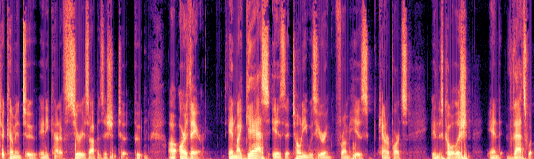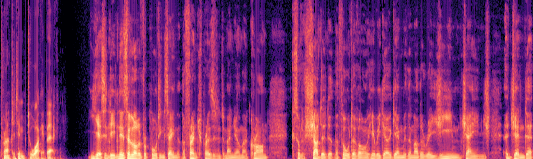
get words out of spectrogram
to come into any kind of serious opposition to Putin, uh, are there. And my guess is that Tony was hearing from his counterparts in this coalition, and that's what prompted him to walk it back. Yes, indeed. And there's a lot of reporting saying that the French president, Emmanuel Macron, sort of shuddered at the thought of, oh, here we go again with another regime change agenda.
